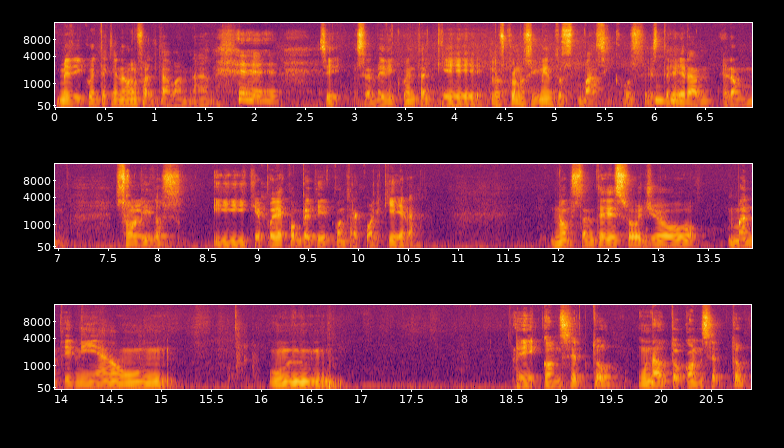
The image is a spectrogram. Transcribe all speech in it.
me di cuenta que no me faltaba nada. Sí, o sea, me di cuenta que los conocimientos básicos este, eran, eran sólidos y que podía competir contra cualquiera. No obstante eso, yo mantenía un, un eh, concepto, un autoconcepto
